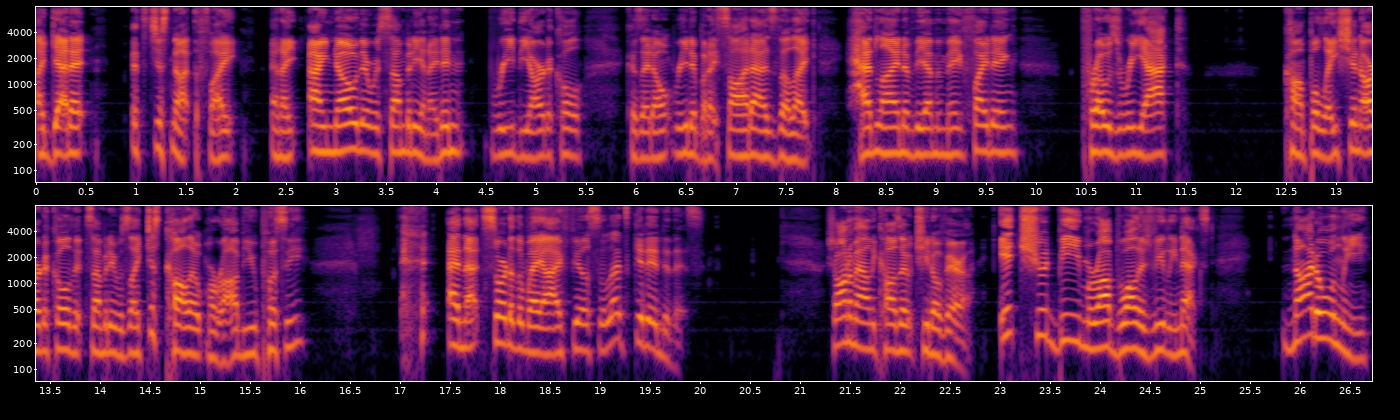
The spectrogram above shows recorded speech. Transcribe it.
I get it. It's just not the fight. And I I know there was somebody and I didn't read the article because I don't read it, but I saw it as the like headline of the MMA fighting pros react compilation article that somebody was like, just call out Merab, you pussy. and that's sort of the way I feel. So let's get into this. Sean O'Malley calls out Chito Vera. It should be Merab Dvalishvili next. Not only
